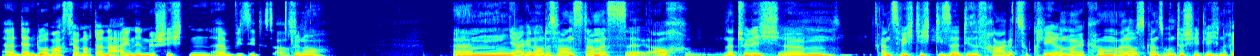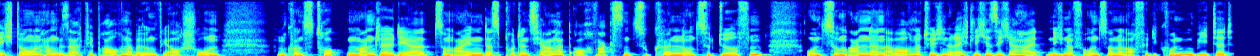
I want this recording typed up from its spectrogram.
äh, denn du machst ja auch noch deine eigenen Geschichten. Äh, wie sieht es aus? Genau. Ähm, ja, genau. Das war uns damals äh, auch natürlich ähm, ganz wichtig, diese, diese Frage zu klären, weil wir kamen alle aus ganz unterschiedlichen Richtungen und haben gesagt, wir brauchen aber irgendwie auch schon ein Konstrukt, ein Mantel, der zum einen das Potenzial hat, auch wachsen zu können und zu dürfen und zum anderen aber auch natürlich eine rechtliche Sicherheit, nicht nur für uns, sondern auch für die Kunden bietet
